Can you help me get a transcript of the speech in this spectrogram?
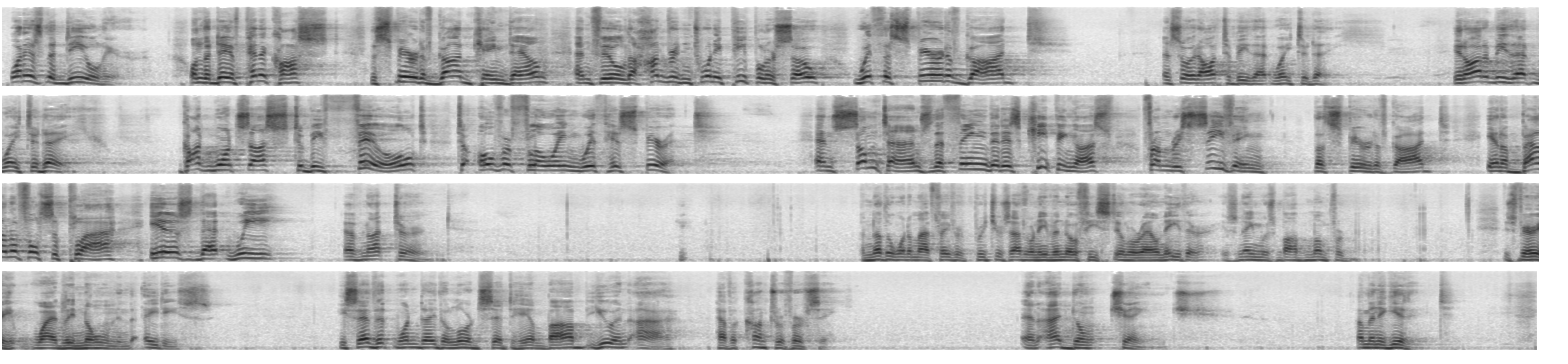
What is the deal here? On the day of Pentecost, the Spirit of God came down and filled 120 people or so with the Spirit of God. And so it ought to be that way today. It ought to be that way today. God wants us to be filled to overflowing with His Spirit. And sometimes the thing that is keeping us from receiving the Spirit of God in a bountiful supply is that we have not turned. Another one of my favorite preachers, I don't even know if he's still around either. His name was Bob Mumford. He's very widely known in the 80s. He said that one day the Lord said to him, Bob, you and I have a controversy, and I don't change. How many get it?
